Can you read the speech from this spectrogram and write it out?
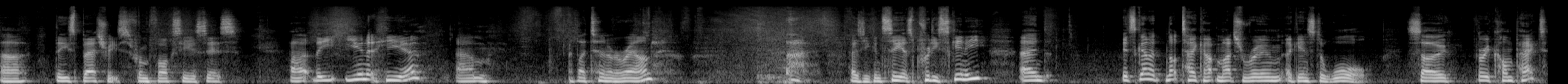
uh, these batteries from Fox ESS. Uh, the unit here, um, if I turn it around, as you can see, it's pretty skinny and it's going to not take up much room against a wall. So very compact.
